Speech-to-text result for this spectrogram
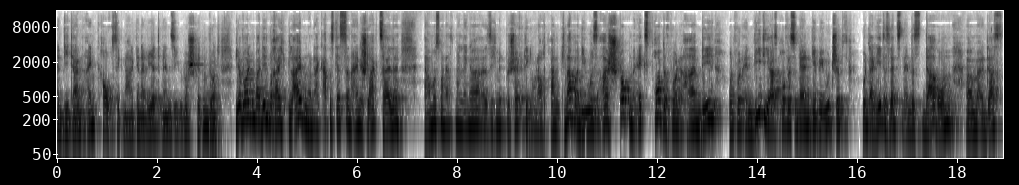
die dann ein Kaufsignal generiert, wenn sie überschritten wird. Wir wollten bei dem Bereich bleiben und da gab es gestern eine Schlagzeile, da muss man erstmal länger äh, sich mit beschäftigen und auch dran knabbern. Die USA stoppen Exporte von AMD und von Nvidias professionellen GPU-Chips. Und da geht es letzten Endes darum, ähm, dass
